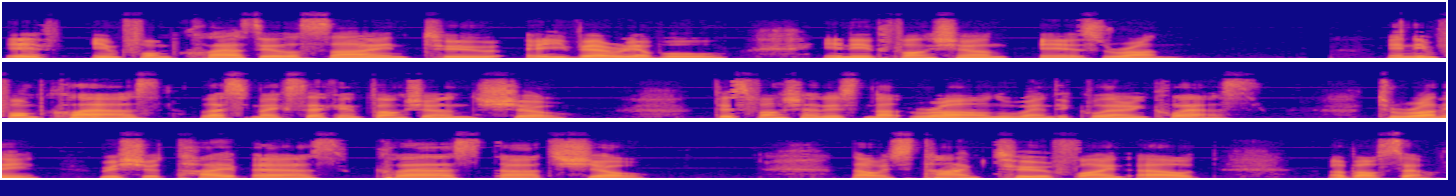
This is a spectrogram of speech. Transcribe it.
If inform class is assigned to a variable, init function is run. In inform class, let's make second function show. This function is not run when declaring class. To run it, we should type as class.show. Now it's time to find out about self.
